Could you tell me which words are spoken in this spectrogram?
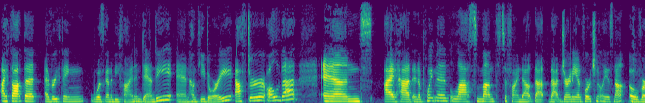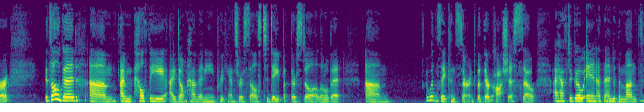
I thought that everything was going to be fine and dandy and hunky dory after all of that. And I had an appointment last month to find out that that journey, unfortunately, is not over it's all good. Um, I'm healthy. I don't have any precancerous cells to date, but they're still a little bit, um, I wouldn't say concerned, but they're cautious. So I have to go in at the end of the month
